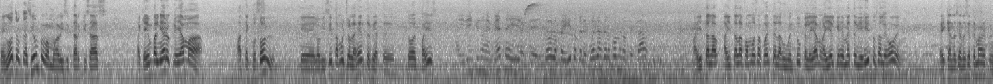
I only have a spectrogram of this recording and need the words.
En otra ocasión, pues vamos a visitar quizás, aquí hay un balneario que se llama Atecosol, que lo visita mucho la gente, fíjate, todo el país. Ahí dicen que uno se mete y este, todos los pellejitos que le cuelgan se lo comen los pescados. Ahí está, la, ahí está la famosa fuente de la juventud que le llaman, ahí el que se mete viejito sale joven. El que anda haciendo siete mares, pues.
